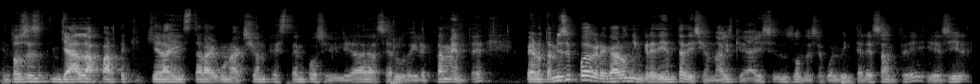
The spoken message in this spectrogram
entonces ya la parte que quiera instar alguna acción está en posibilidad de hacerlo directamente, pero también se puede agregar un ingrediente adicional que ahí es donde se vuelve interesante y decir,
